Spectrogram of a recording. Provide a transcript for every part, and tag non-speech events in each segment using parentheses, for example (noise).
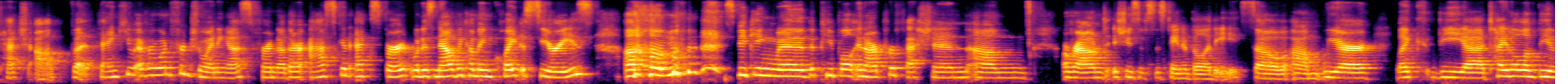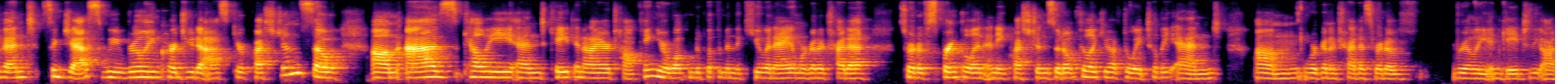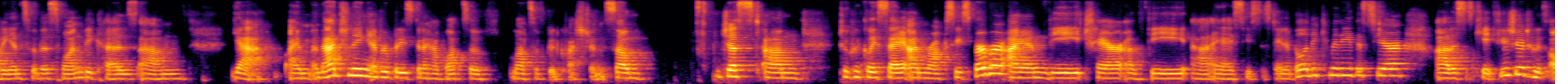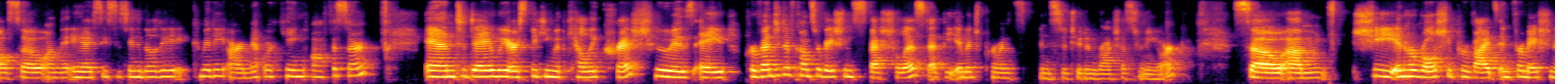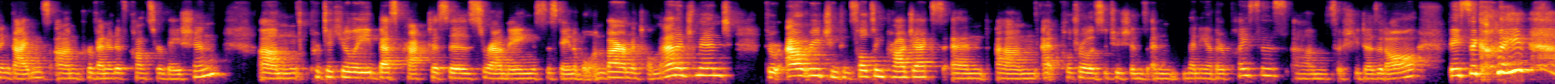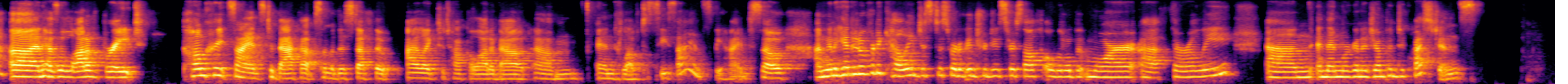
catch up, but thank you everyone for joining us for another Ask an Expert, what is now becoming quite a series, um, (laughs) speaking with people in our profession um, around issues of sustainability. So um, we are, like the uh, title of the event suggests, we really encourage you to ask your questions. So um, as Kelly and Kate and I are talking, you're welcome to put them in the Q&A and we're gonna try to sort of sprinkle in any questions. So don't feel like you have to wait till the end. Um, we're going to try to sort of really engage the audience with this one because um, yeah, I'm imagining everybody's going to have lots of lots of good questions. So just um, to quickly say, I'm Roxy Sperber. I am the chair of the uh, AIC Sustainability Committee this year. Uh, this is Kate Fugit, who is also on the AIC Sustainability Committee, our networking officer. And today we are speaking with Kelly Krish, who is a preventative conservation specialist at the Image Permanence Institute in Rochester, New York. So um, she, in her role, she provides information and guidance on preventative conservation, um, particularly best practices surrounding sustainable environmental management through outreach and consulting projects and um, at cultural institutions and many other places. Um, so she does it all basically (laughs) uh, and has a lot of great concrete science to back up some of the stuff that I like to talk a lot about um, and love to see science behind. So I'm going to hand it over to Kelly just to sort of introduce herself a little bit more uh, thoroughly, um, and then we're going to jump into questions.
